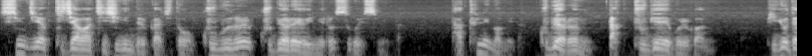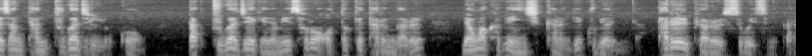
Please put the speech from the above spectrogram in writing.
심지어 기자와 지식인들까지도 구분을 구별의 의미로 쓰고 있습니다. 다 틀린 겁니다. 구별은 딱 두 개의 물건, 비교 대상 단 두 가지를 놓고 딱 두 가지의 개념이 서로 어떻게 다른가를 명확하게 인식하는 게 구별입니다. 다를 별을 쓰고 있으니까요.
